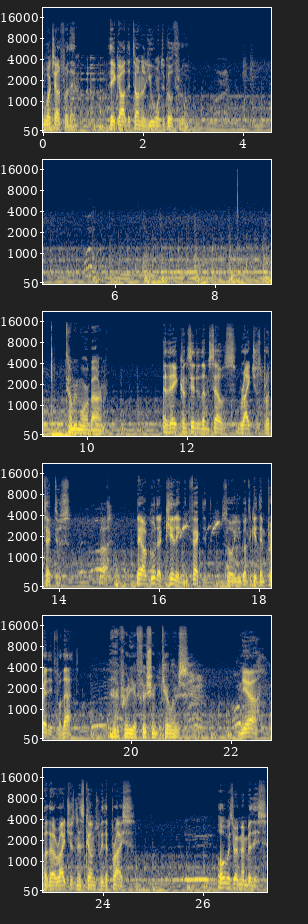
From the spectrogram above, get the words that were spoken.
Watch out for them. They guard the tunnel you want to go through. Tell me more about them. They consider themselves righteous protectors. Uh, they are good at killing infected, so you got to give them credit for that. Yeah, pretty efficient killers. Yeah, but their righteousness comes with a price. Always remember this.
